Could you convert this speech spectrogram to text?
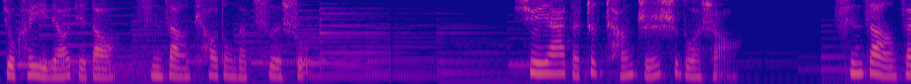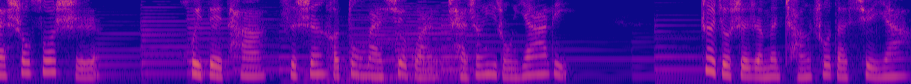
就可以了解到心脏跳动的次数。血压的正常值是多少？心脏在收缩时，会对它自身和动脉血管产生一种压力。这就是人们常说的血压。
